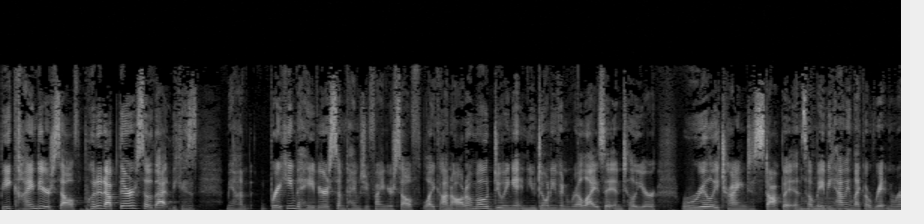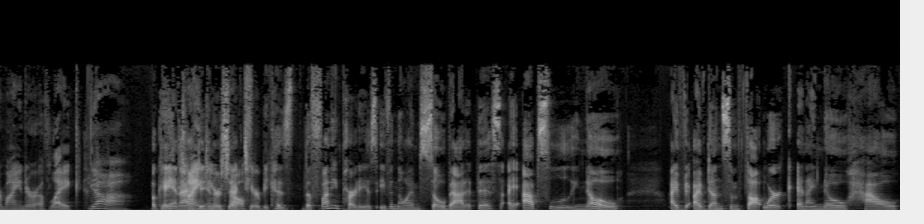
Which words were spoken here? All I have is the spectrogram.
be kind to yourself. Put it up there so that because man, breaking behaviors, sometimes you find yourself like on auto mode doing it and you don't even realize it until you're really trying to stop it. And so maybe mm-hmm. having like a written reminder of like, yeah Okay, and I have kind to to interject yourself. here because the funny part is, even though I'm so bad at this, I absolutely know I've I've done some thought work and I know how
